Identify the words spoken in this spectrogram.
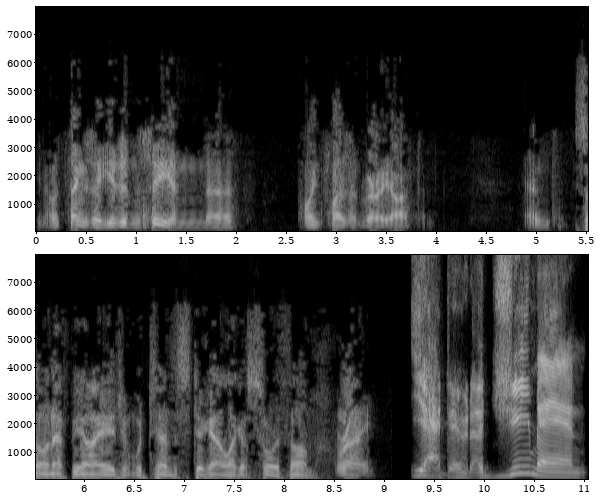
you know things that you didn't see in uh, Point Pleasant very often. And So an FBI agent would tend to stick out like a sore thumb. right, Yeah, dude, a G man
